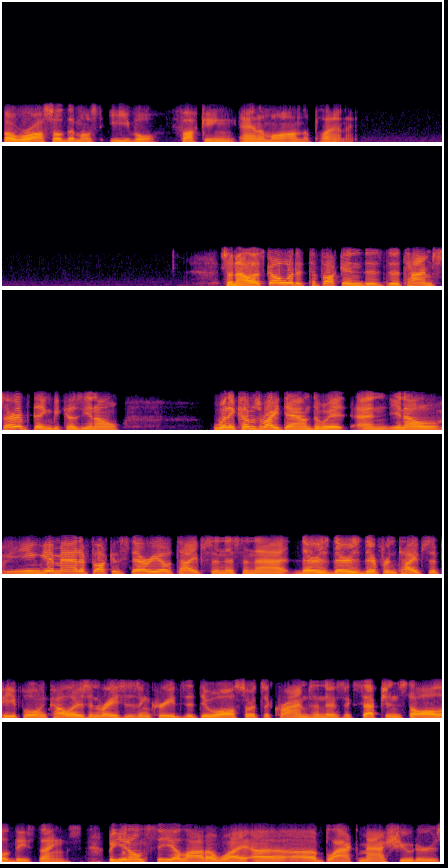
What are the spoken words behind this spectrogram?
but we're also the most evil fucking animal on the planet. So now let's go with it to fucking the, the time served thing because you know when it comes right down to it, and you know you can get mad at fucking stereotypes and this and that. There's there's different types of people and colors and races and creeds that do all sorts of crimes, and there's exceptions to all of these things. But you don't see a lot of white uh, uh, black mass shooters,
